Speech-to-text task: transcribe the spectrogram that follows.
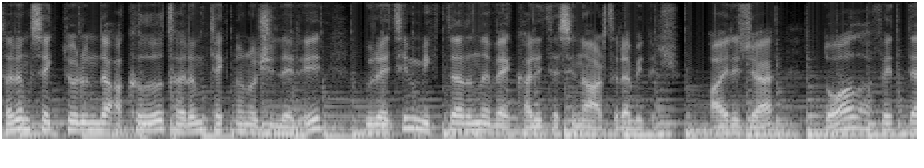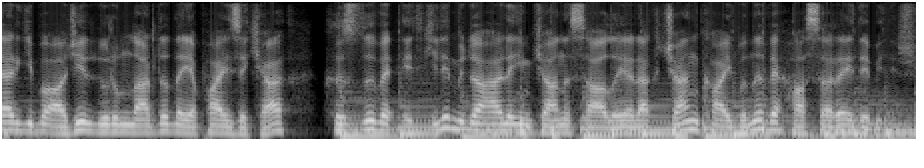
Tarım sektöründe akıllı tarım teknolojileri üretim miktarını ve kalitesini artırabilir. Ayrıca doğal afetler gibi acil durumlarda da yapay zeka hızlı ve etkili müdahale imkanı sağlayarak can kaybını ve hasarı edebilir.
